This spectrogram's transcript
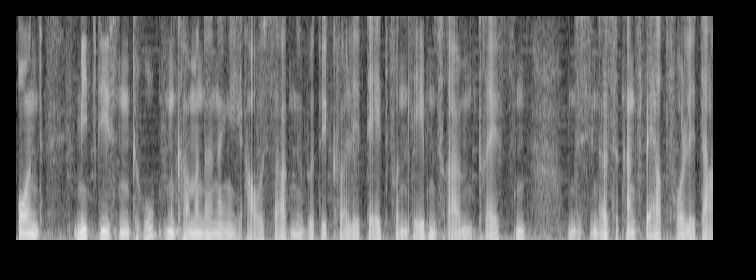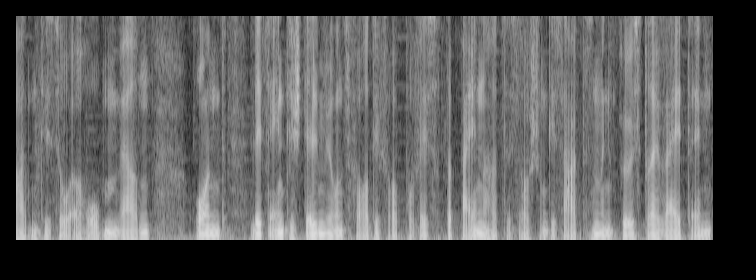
Und mit diesen Gruppen kann man dann eigentlich Aussagen über die Qualität von Lebensräumen treffen. Und das sind also ganz wertvolle Daten, die so erhoben werden. Und letztendlich stellen wir uns vor, die Frau Professor Beiner hat es auch schon gesagt, dass man in Österreich weit ein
